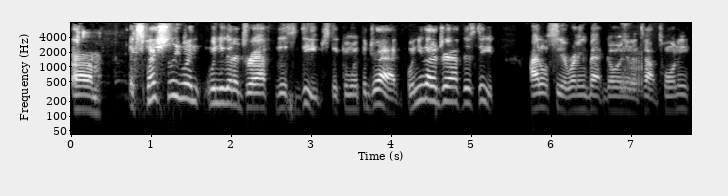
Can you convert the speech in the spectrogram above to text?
Um, Especially when when you got to draft this deep, sticking with the draft. When you got to draft this deep, I don't see a running back going in the top twenty,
